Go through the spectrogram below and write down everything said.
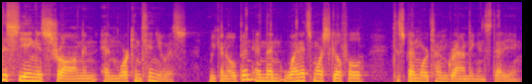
the seeing is strong and, and more continuous, we can open, and then when it's more skillful, to spend more time grounding and steadying.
